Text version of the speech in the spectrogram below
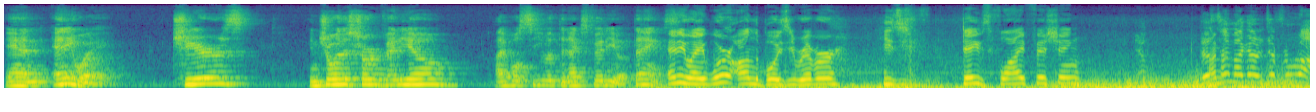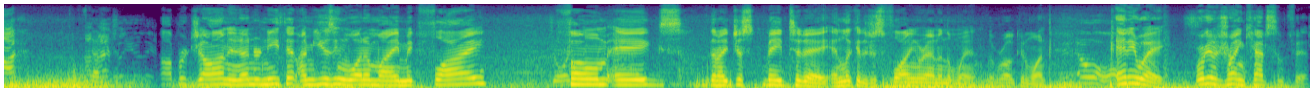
And anyway, cheers Enjoy the short video. I will see you at the next video. Thanks. Anyway, we're on the Boise River. He's Dave's fly fishing. Yep. This I'm, time I got a different rod. I'm actually using Copper John and underneath it I'm using one of my McFly George. foam eggs that I just made today. And look at it just flying around in the wind, the broken one. Oh, oh. oh. Anyway, we're gonna try and catch some fish.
